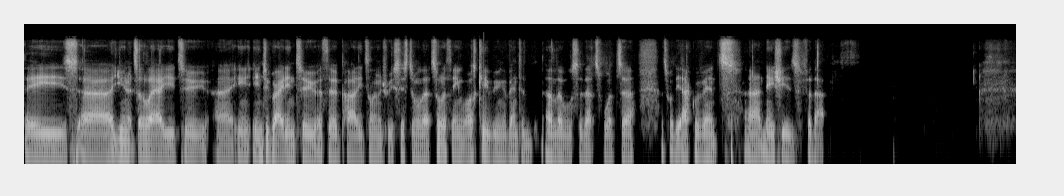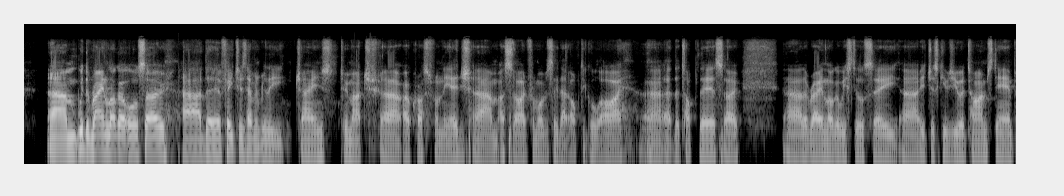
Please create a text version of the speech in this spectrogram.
these uh, units allow you to uh, integrate into a third-party telemetry system or that sort of thing, whilst keeping a uh, level. So that's what uh, that's what the Aquavent uh, niche is for that. Um, with the rain logger, also uh, the features haven't really changed too much across from the edge, um, aside from obviously that optical eye at the top there. So uh, the rain logger we still see, uh, it just gives you a timestamp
